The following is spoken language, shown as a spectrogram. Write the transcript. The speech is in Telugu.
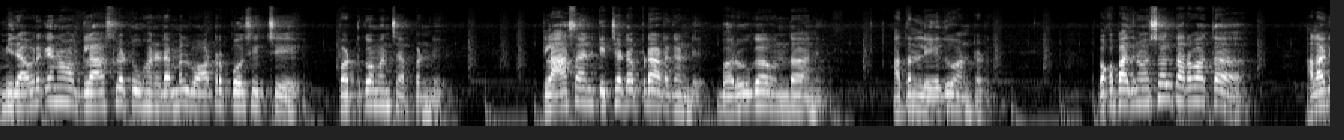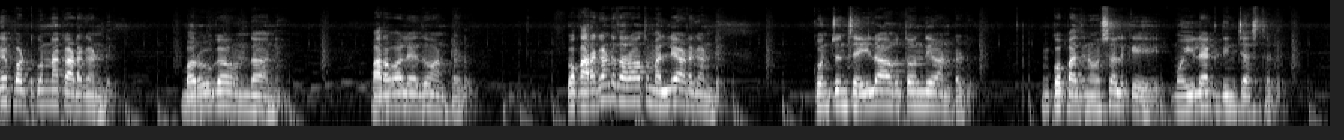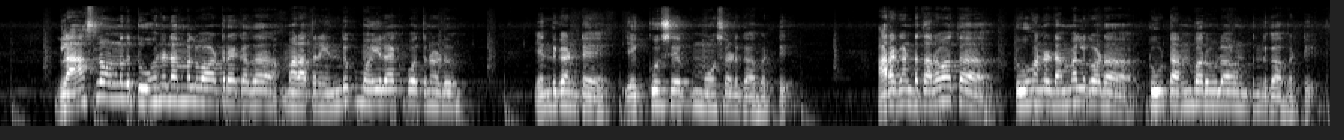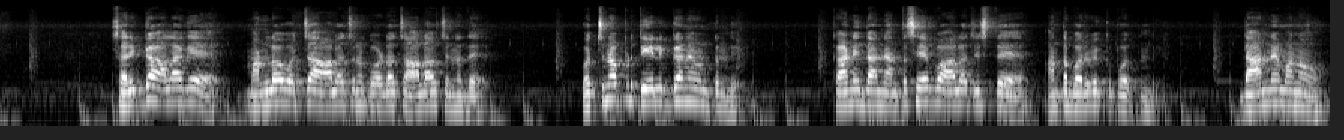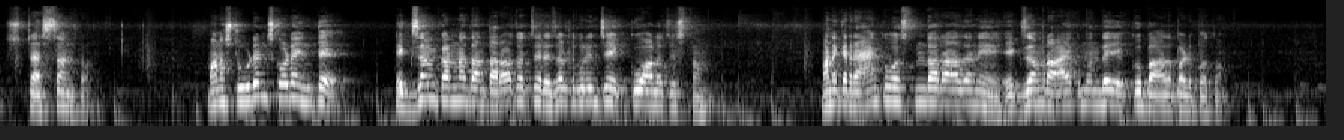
మీరు ఎవరికైనా ఒక గ్లాస్లో టూ హండ్రెడ్ ఎంఎల్ వాటర్ పోసి ఇచ్చి పట్టుకోమని చెప్పండి. గ్లాస్ ఆయనకి ఇచ్చేటప్పుడే అడగండి బరువుగా ఉందా అని. అతను లేదు అంటాడు. ఒక పది నిమిషాల తర్వాత అలాగే పట్టుకున్నాక అడగండి బరువుగా ఉందా అని. పర్వాలేదు అంటాడు. ఒక అరగంట తర్వాత మళ్ళీ అడగండి కొంచెం చెయ్యి లాగుతోంది అంటాడు. ఇంకో పది నిమిషాలకి మొయ్యలేక దించేస్తాడు. గ్లాస్లో ఉన్నది టూ హండ్రెడ్ ఎంఎల్ వాటరే కదా మరి అతను ఎందుకు మొయ్యలేకపోతున్నాడు? ఎందుకంటే ఎక్కువసేపు మోసాడు కాబట్టి. అరగంట తర్వాత టూ హండ్రెడ్ ఎంఎల్ కూడా టూ టన్ బరువులా ఉంటుంది కాబట్టి. సరిగ్గా అలాగే మనలో వచ్చే ఆలోచన కూడా చాలా చిన్నదే. వచ్చినప్పుడు తేలిగ్గానే ఉంటుంది. కానీ దాన్ని ఎంతసేపు ఆలోచిస్తే అంత బరువెక్కిపోతుంది దాన్నే మనం స్ట్రెస్ అంటాం. మన స్టూడెంట్స్ కూడా ఇంతే. ఎగ్జామ్ కన్నా దాని తర్వాత వచ్చే రిజల్ట్ గురించే ఎక్కువ ఆలోచిస్తాం. మనకి ర్యాంక్ వస్తుందా రాదని ఎగ్జామ్ రాయకముందే ఎక్కువ బాధపడిపోతాం.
